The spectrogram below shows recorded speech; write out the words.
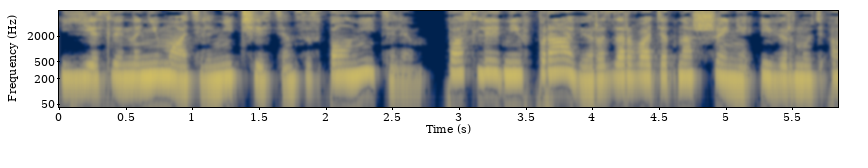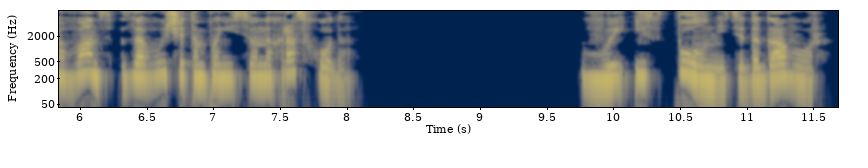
Если наниматель нечестен с исполнителем, последний вправе разорвать отношения и вернуть аванс за вычетом понесенных расходов. «Вы исполните договор», —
